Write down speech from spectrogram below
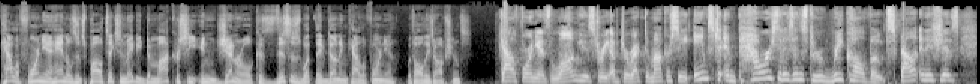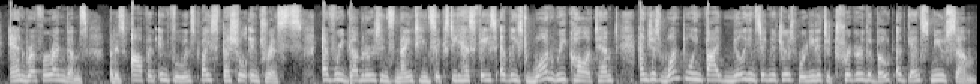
California handles its politics and maybe democracy in general, because this is what they've done in California with all these options. California's long history of direct democracy aims to empower citizens through recall votes, ballot initiatives, and referendums, but is often influenced by special interests. Every governor since 1960 has faced at least one recall attempt, and just 1.5 million signatures were needed to trigger the vote against Newsom.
